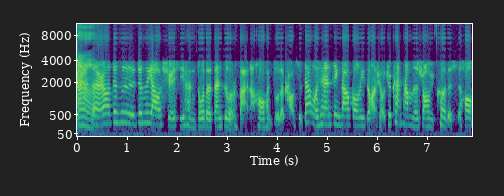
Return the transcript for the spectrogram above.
嗯，对，然后就是就是要学习很多的单字文法，然后很多的考试。但我现在进到公立中学，我去看他们的双语课的。时候，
